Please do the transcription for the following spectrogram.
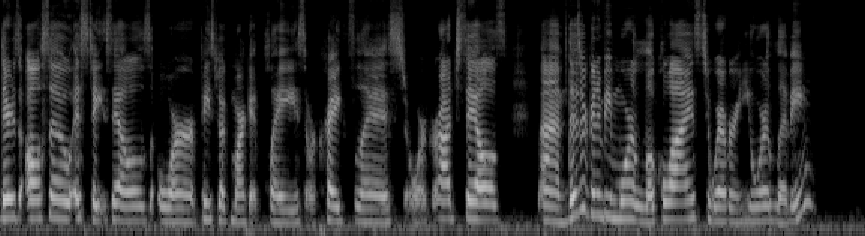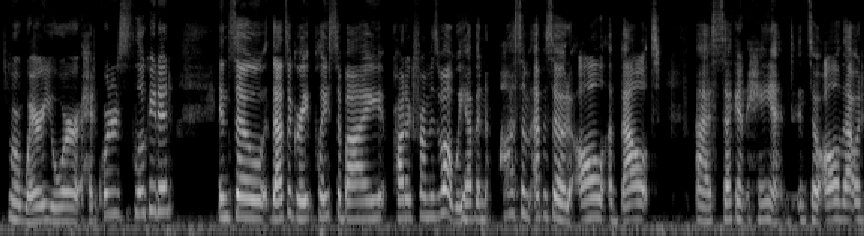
there's also estate sales or Facebook Marketplace or Craigslist or garage sales. Um, those are going to be more localized to wherever you're living or where your headquarters is located. And so that's a great place to buy product from as well. We have an awesome episode all about uh, secondhand. And so all of that would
